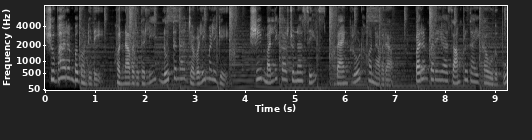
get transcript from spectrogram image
ಶುಭಾರಂಭಗೊಂಡಿದೆ. ಹೊನ್ನಾವರದಲ್ಲಿ ನೂತನ ಜವಳಿ ಮಳಿಗೆ. Shri Mallikarjuna silks bank road, Honnavar. ಪರಂಪರೆಯ ಸಾಂಪ್ರದಾಯಿಕ ಉಡುಪು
